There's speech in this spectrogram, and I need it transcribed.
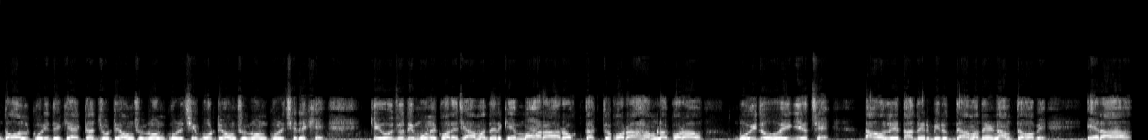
দল করি দেখে, একটা জোটে অংশগ্রহণ করেছি, ভোটে অংশগ্রহণ করেছি দেখে, কেউ যদি মনে করে যে আমাদেরকে মারা, রক্তাক্ত করা, হামলা করা বৈধ হয়ে গিয়েছে, তাহলে তাদের বিরুদ্ধে আমাদের নামতে হবে। এরা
